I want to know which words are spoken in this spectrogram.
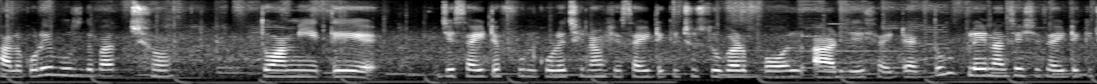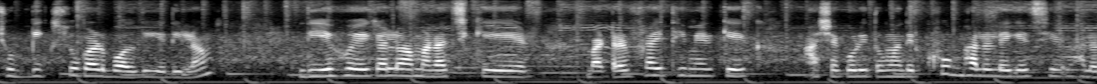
ভালো করেই বুঝতে পারছ। তো আমি এতে যে সাইডে ফুল করেছিলাম সে সাইডে কিছু সুগার বল আর যে সাইডে একদম প্লেন আছে সে সাইডে কিছু বিগ সুগার বল দিয়ে দিলাম। দিয়ে হয়ে গেল আমার আজকের বাটারফ্লাই থিমের কেক আশা করি তোমাদের খুব ভালো লেগেছে, ভালো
